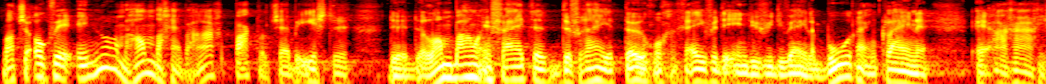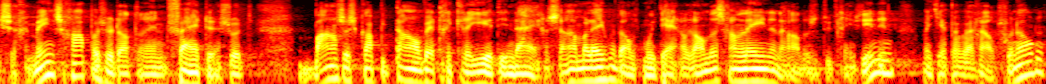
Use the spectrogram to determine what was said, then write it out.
Wat ze ook weer enorm handig hebben aangepakt. Want ze hebben eerst de, de, de landbouw in feite de vrije teugel gegeven. De individuele boeren en kleine eh, agrarische gemeenschappen, zodat er in feite een soort basiskapitaal werd gecreëerd in de eigen samenleving. Want anders moet je ergens anders gaan lenen. Daar hadden ze natuurlijk geen zin in, want je hebt er wel geld voor nodig.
